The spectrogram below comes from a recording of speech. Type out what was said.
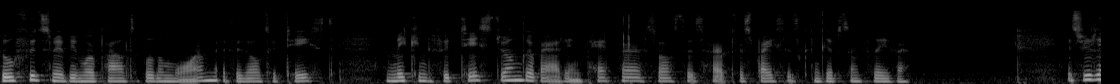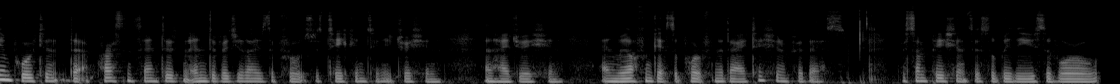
Cool foods may be more palatable than warm if there's altered taste, and making the food taste stronger by adding pepper, sauces, herbs, or spices can give some flavour. It's really important that a person centred and individualised approach is taken to nutrition and hydration, and we often get support from the dietitian for this. For some patients, this will be the use of oral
